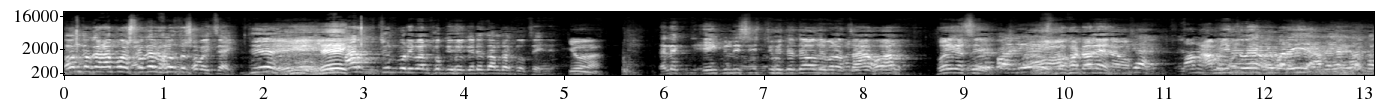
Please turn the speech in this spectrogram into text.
অন্ধকার আবু অশোকের ভালো তো সবাই চাই। আর চুন পরিমাণ ক্ষতি হয়ে গেলে তো আমরা কেউ চাই না। কেউ না। তাহলে এইগুলি সৃষ্টি হইতে দেওয়া যাবে না, যা হওয়ার হয়ে গেছে। আমি তো একেবারেই, আমি একটা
